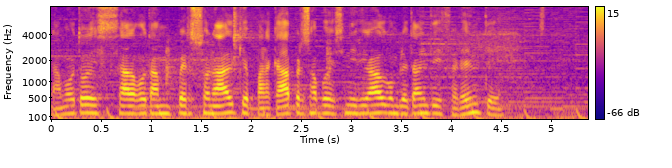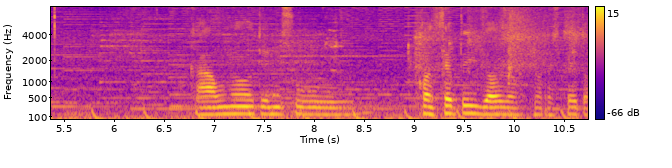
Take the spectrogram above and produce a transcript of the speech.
La moto es algo tan personal que para cada persona puede significar algo completamente diferente. Cada uno tiene su concepto y yo lo, lo respeto.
